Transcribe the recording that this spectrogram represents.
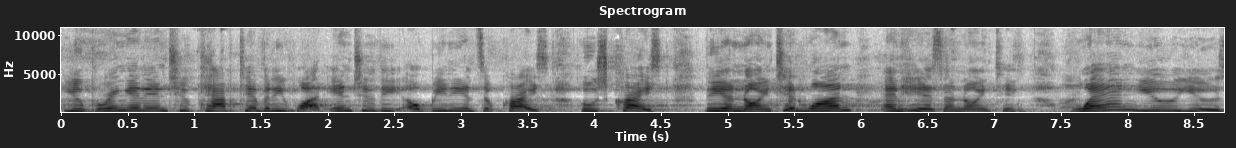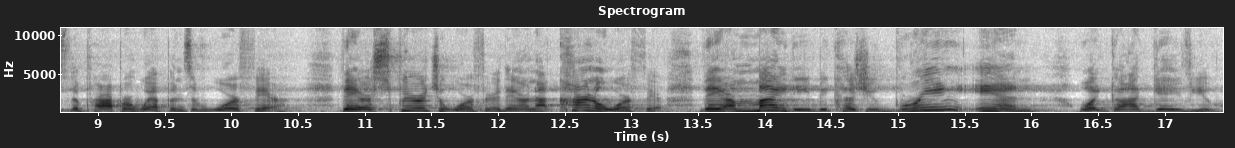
You bring it into captivity, what? Into the obedience of Christ. Who's Christ? The anointed one and his anointing. When you use the proper weapons of warfare, they are spiritual warfare, they are not carnal warfare. They are mighty because you bring in what God gave you.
